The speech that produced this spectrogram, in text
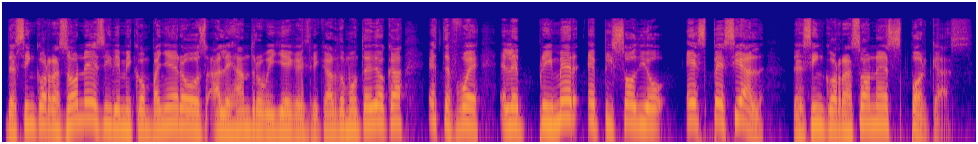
de Cinco Razones y de mis compañeros Alejandro Villegas y Ricardo Montedioca, este fue el primer episodio especial de Cinco Razones Podcast.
